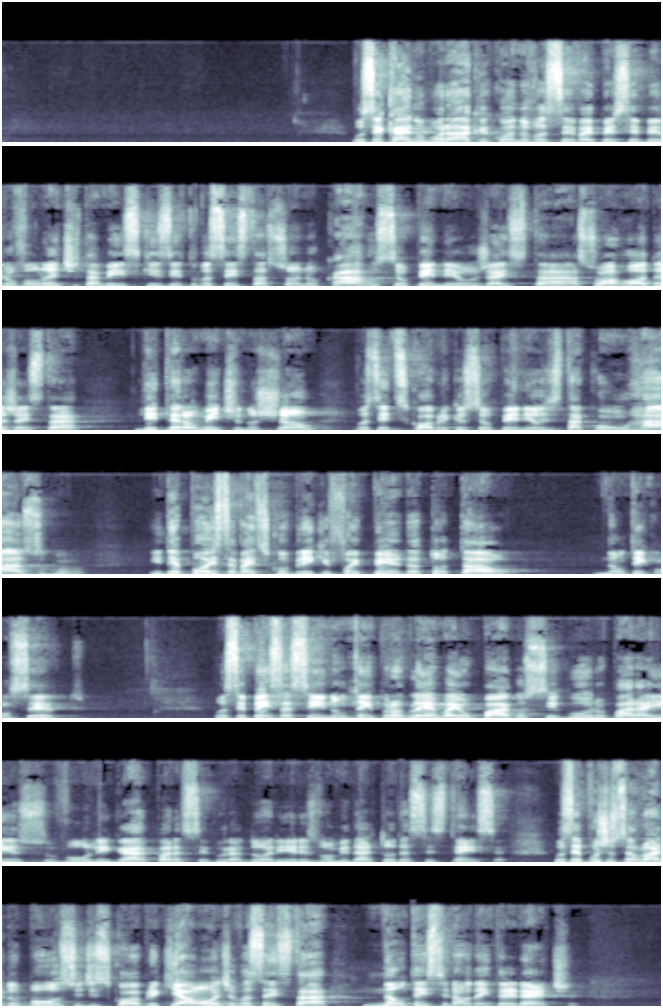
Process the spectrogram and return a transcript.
Você cai no buraco e quando você vai perceber o volante está meio esquisito, você estaciona o carro, seu pneu já está, a sua roda já está literalmente no chão, você descobre que o seu pneu está com um rasgo. E depois você vai descobrir que foi perda total. Não tem conserto. Você pensa assim: não tem problema, eu pago seguro para isso, vou ligar para a seguradora e eles vão me dar toda a assistência. Você puxa o celular do bolso e descobre que aonde você está não tem sinal da internet.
